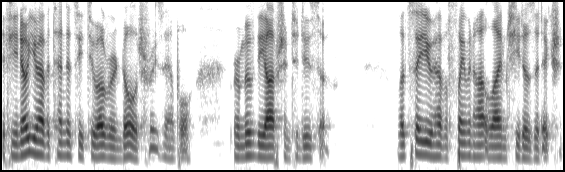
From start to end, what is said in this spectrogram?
If you know you have a tendency to overindulge, for example, remove the option to do so. Let's say you have a flaming hot lime Cheetos addiction.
